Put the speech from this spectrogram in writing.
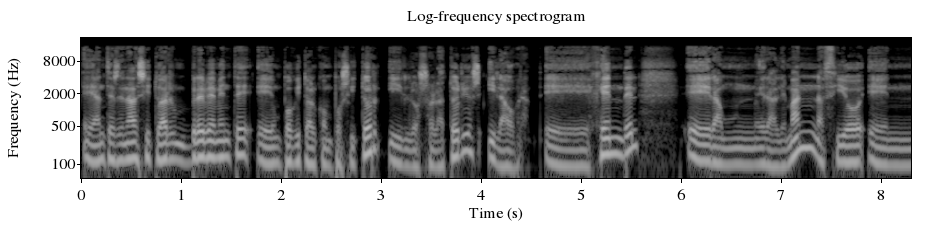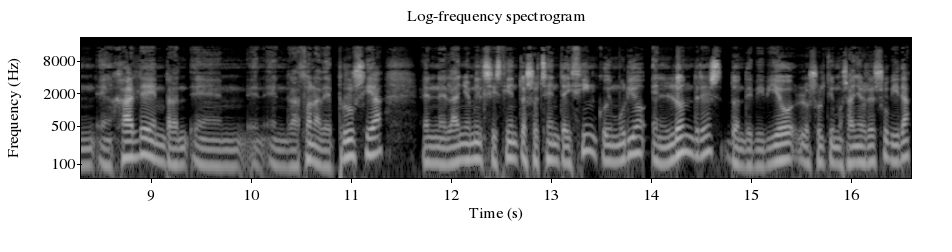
eh, antes de nada, situar brevemente eh, un poquito al compositor y los oratorios y la obra. Eh, Händel era, un, era alemán, nació en, en Halle, en, en, la zona de Prusia, en el año 1685 y murió en Londres, donde vivió los últimos años de su vida,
